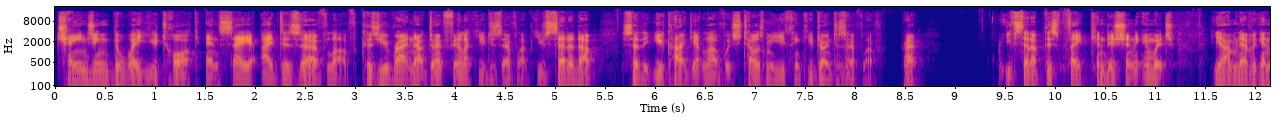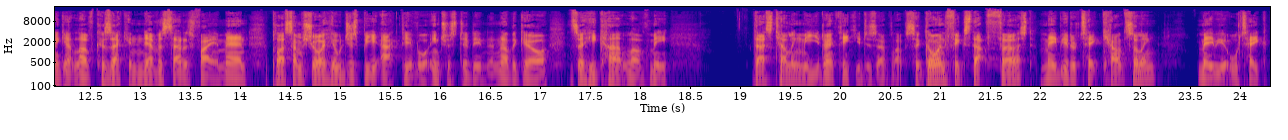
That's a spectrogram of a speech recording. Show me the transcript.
changing the way you talk and say, I deserve love. Because you right now don't feel like you deserve love. You set it up so that you can't get love, which tells me you think you don't deserve love, right? You've set up this fake condition in which, yeah, I'm never going to get love because I can never satisfy a man. Plus, I'm sure he'll just be active or interested in another girl. And so he can't love me. That's telling me you don't think you deserve love. So go and fix that first. Maybe it'll take counseling. Maybe it will take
